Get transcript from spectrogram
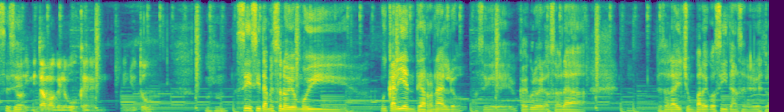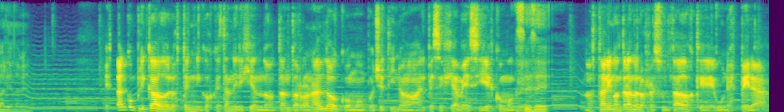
Sí, sí. Los invitamos a que lo busquen en, en YouTube. Uh -huh. Sí, sí, también se lo vio muy, muy caliente a Ronaldo. Así que calculo que los habrá, les habrá dicho un par de cositas en el vestuario también. Están complicados los técnicos que están dirigiendo tanto a Ronaldo como Pochettino al PSG a Messi. Es como que sí, sí. no están encontrando los resultados que uno espera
